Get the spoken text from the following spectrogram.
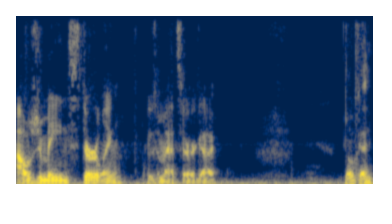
Aljamain Sterling, who's a Matt Serra guy. Okay.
